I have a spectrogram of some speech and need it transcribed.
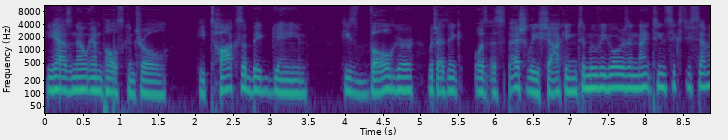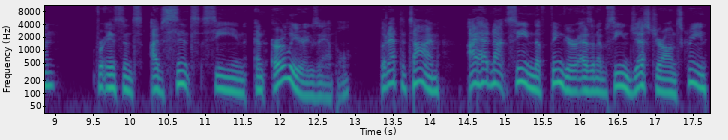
he has no impulse control, he talks a big game, He's vulgar, which I think was especially shocking to moviegoers in 1967. For instance, I've since seen an earlier example, but at the time, I had not seen the finger as an obscene gesture on screen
